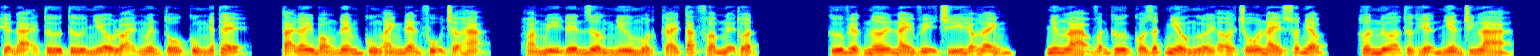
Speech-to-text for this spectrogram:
hiện đại từ từ nhiều loại nguyên tố cùng nhất thể, tại đây bóng đêm cùng ánh đèn phụ trợ hạ, hoàn mỹ đến dường như một cái tác phẩm nghệ thuật. Cứ việc nơi này vị trí hẻo lánh, nhưng là vẫn cứ có rất nhiều người ở chỗ này xuất nhập, hơn nữa thực hiển nhiên chính là,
